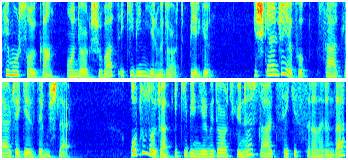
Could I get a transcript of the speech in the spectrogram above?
Timur Soykan 14 Şubat 2024 bir gün. İşkence yapıp saatlerce gezdirmişler. 30 Ocak 2024 günü saat 8 sıralarında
